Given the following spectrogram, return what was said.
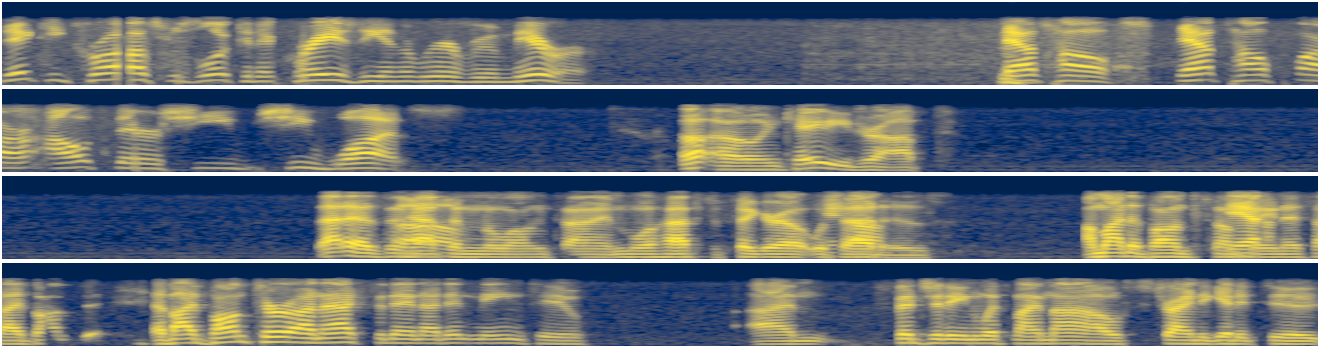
nikki cross was looking at crazy in the rearview mirror. That's how that's how far out there she she was. Uh oh, and Katie dropped. That hasn't Uh-oh. happened in a long time. We'll have to figure out what Yeah. that is. I might have bumped something. Yeah. If I bumped if I bumped her on accident, I didn't mean to. I'm fidgeting with my mouse trying to get it to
